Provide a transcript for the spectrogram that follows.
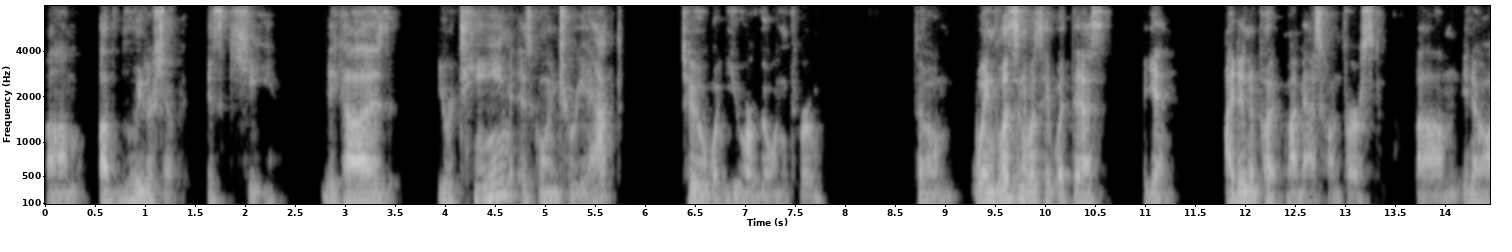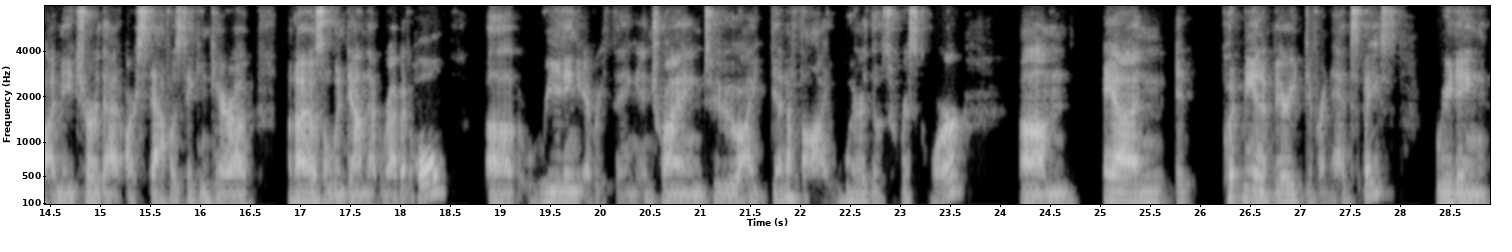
um, of leadership is key because your team is going to react to what you are going through. So when GLSEN was hit with this, again, I didn't put my mask on first. Um, you know, I made sure that our staff was taken care of, but I also went down that rabbit hole of reading everything and trying to identify where those risks were. Um, and it put me in a very different headspace reading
